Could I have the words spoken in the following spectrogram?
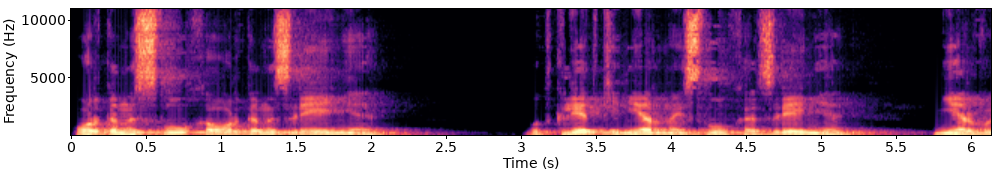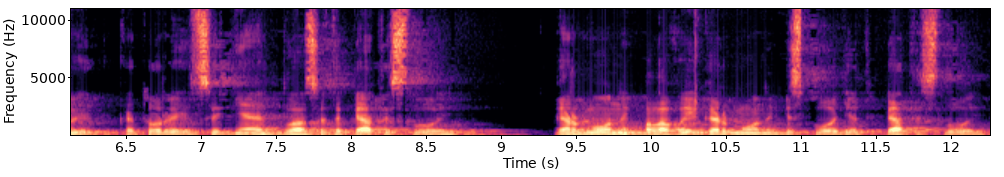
Органы слуха, органы зрения, вот клетки нервные, слуха, зрения, нервы, которые соединяют глаз, это пятый слой. Гормоны, половые гормоны, бесплодие, это пятый слой.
